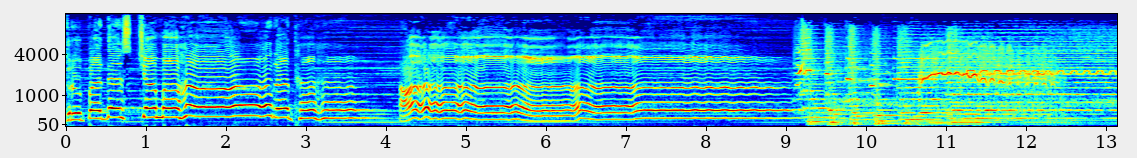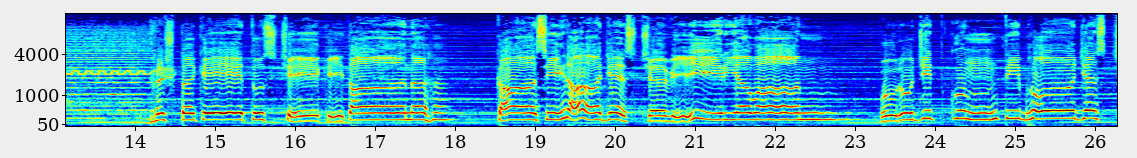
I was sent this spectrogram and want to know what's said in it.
द्रुपदश्च महारथः आ धृष्टकेतुश्चेकितानः काशिराजश्च वीर्यवान् पुरुजित्कुन्तिभोजश्च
